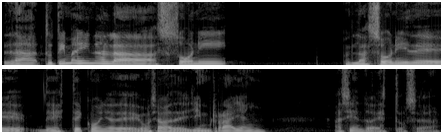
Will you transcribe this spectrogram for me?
La, ¿Tú te imaginas la Sony? La Sony de, de este coño, de, ¿cómo se llama? De Jim Ryan haciendo esto. O sea,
